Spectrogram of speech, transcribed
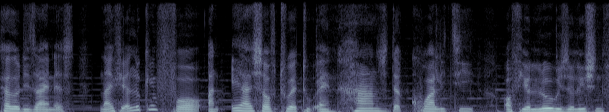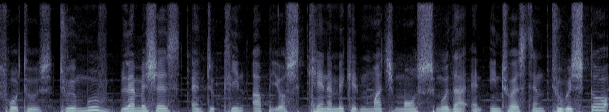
Hello designers. Now if you're looking for an AI software to enhance the quality of your low resolution photos, to remove blemishes and to clean up your skin and make it much more smoother and interesting, to restore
